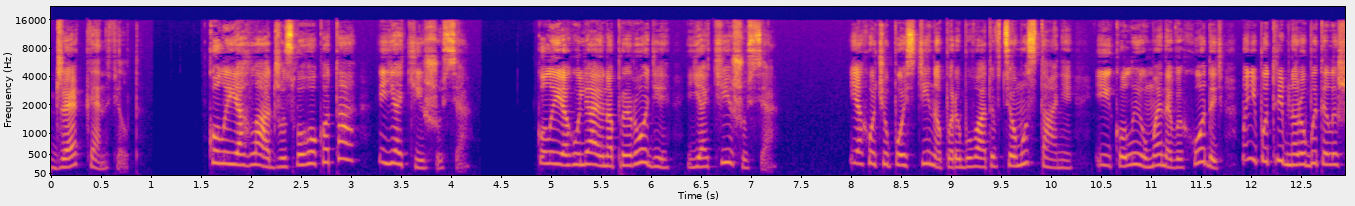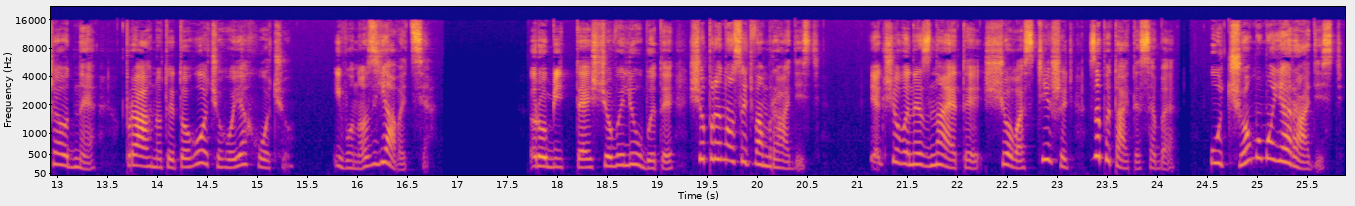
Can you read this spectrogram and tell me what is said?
Джек Кенфілд Коли я гладжу свого кота, я тішуся. Коли я гуляю на природі, я тішуся. Я хочу постійно перебувати в цьому стані, і коли у мене виходить, мені потрібно робити лише одне прагнути того, чого я хочу, і воно з'явиться. Робіть те, що ви любите, що приносить вам радість. Якщо ви не знаєте, що вас тішить, запитайте себе, у чому моя радість?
